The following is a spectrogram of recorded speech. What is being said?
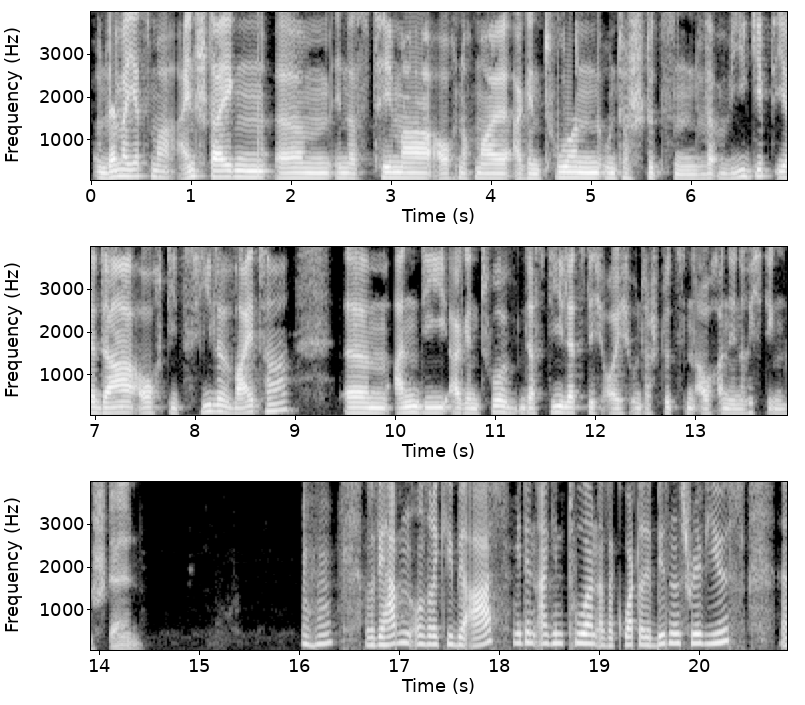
und wenn wir jetzt mal einsteigen ähm, in das Thema auch nochmal Agenturen unterstützen, wie gebt ihr da auch die Ziele weiter ähm, an die Agentur, dass die letztlich euch unterstützen, auch an den richtigen Stellen? Mhm. Also wir haben unsere QBAs mit den Agenturen, also Quarterly Business Reviews, äh,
